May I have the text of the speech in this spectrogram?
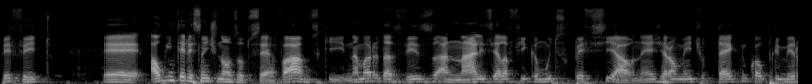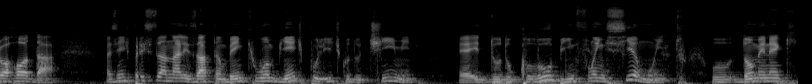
Perfeito. É, algo interessante nós observarmos que, na maioria das vezes, a análise ela fica muito superficial, né? Geralmente o técnico é o primeiro a rodar. Mas a gente precisa analisar também que o ambiente político do time é, e do, do, clube influencia muito. O Domenech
